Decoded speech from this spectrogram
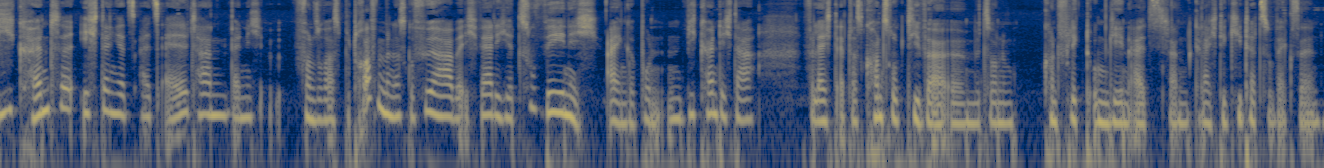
wie könnte ich denn jetzt als Eltern, wenn ich von sowas betroffen bin, das Gefühl habe, ich werde hier zu wenig eingebunden, wie könnte ich da vielleicht etwas konstruktiver äh, mit so einem Konflikt umgehen, als dann gleich die Kita zu wechseln?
